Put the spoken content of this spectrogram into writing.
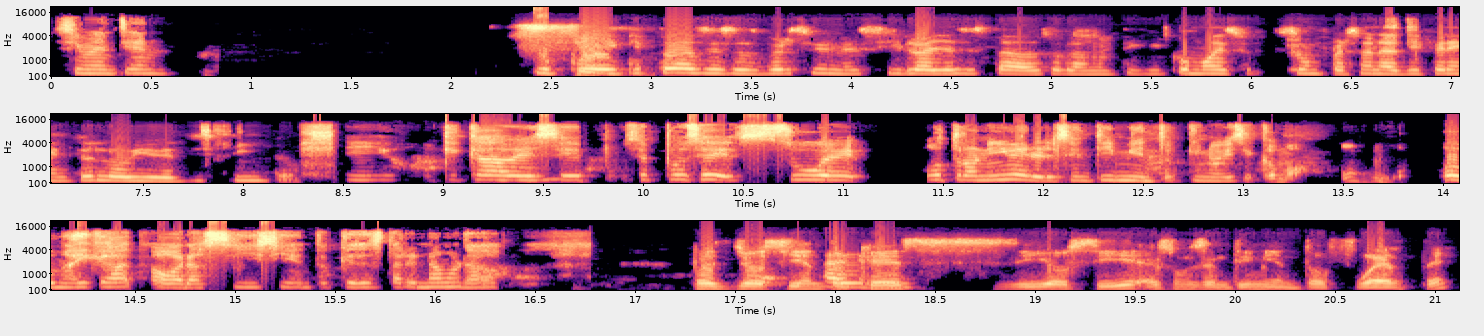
¿Sí me entienden? Lo Sí, puede que todas esas versiones sí lo hayas estado solamente que como es- son personas diferentes lo vives distinto. Sí, que cada vez se, se, pues, se sube otro nivel el sentimiento que uno dice como, oh, oh my god, ahora sí siento que es estar enamorado. Pues yo siento que sí o sí es un sentimiento fuerte.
